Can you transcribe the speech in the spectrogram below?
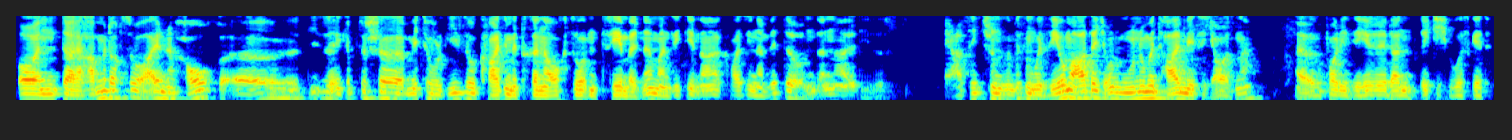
Und da haben wir doch so einen Hauch, äh, diese ägyptische Mythologie so quasi mit drin, auch so im Zehmbild. Ne? Man sieht ihn da quasi in der Mitte und dann halt dieses, ja, sieht schon so ein bisschen museumartig und monumentalmäßig aus, ne? Äh, bevor die Serie dann richtig losgeht.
